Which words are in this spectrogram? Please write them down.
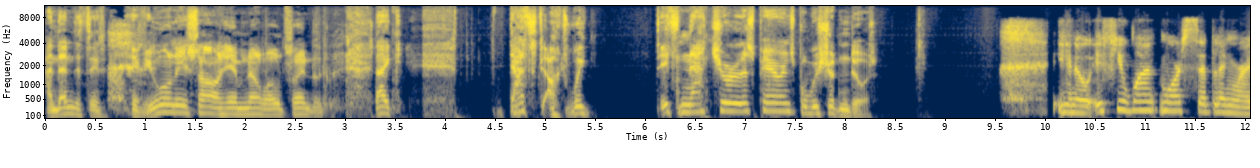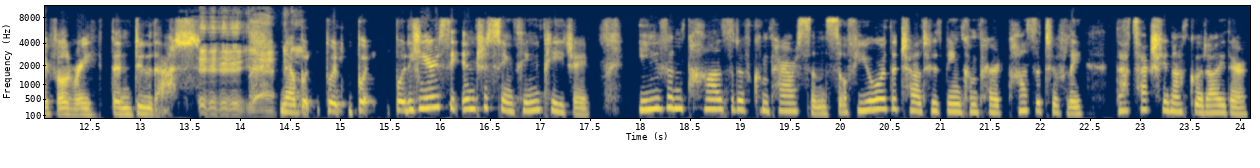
And then the things, if you only saw him now outside, the, like, that's, uh, we, it's natural as parents, but we shouldn't do it. You know, if you want more sibling rivalry, then do that. yeah. Now, but but but but here's the interesting thing, PJ. Even positive comparisons. So if you're the child who's being compared positively, that's actually not good either.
